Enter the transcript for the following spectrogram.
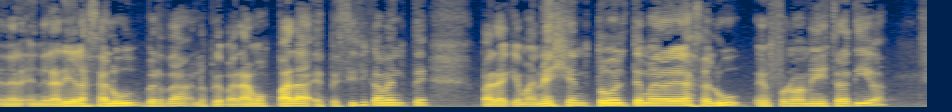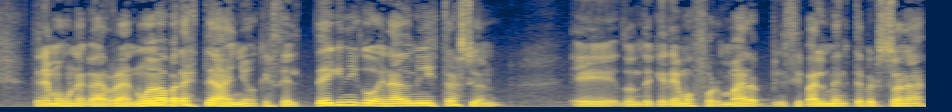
el, área de la salud, ¿verdad? Los preparamos para específicamente para que manejen todo el tema del área de la salud en forma administrativa. Tenemos una carrera nueva para este año, que es el técnico en administración, eh, donde queremos formar principalmente personas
